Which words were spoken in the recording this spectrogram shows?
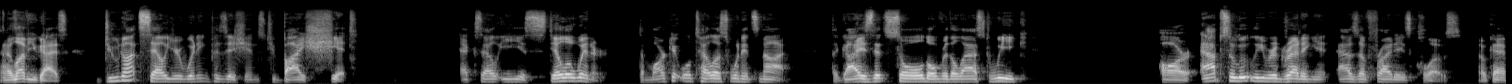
And I love you guys. Do not sell your winning positions to buy shit. XLE is still a winner. The market will tell us when it's not. The guys that sold over the last week are absolutely regretting it as of Friday's close. Okay.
